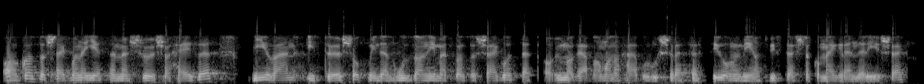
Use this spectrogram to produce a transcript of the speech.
A gazdaságban egyértelműen sős a helyzet. Nyilván itt sok minden húzza a német gazdaságot, tehát a önmagában van a háborús recesszió, ami miatt visszaesnek a megrendelések.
